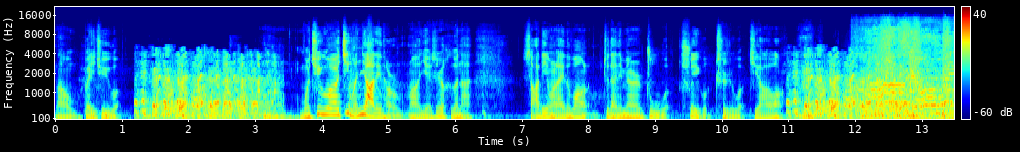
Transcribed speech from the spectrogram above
那我没去过。嗯，我去过静文家那头啊，也是河南，啥地方来的忘了，就在那边住过、睡过、吃过，其他的忘了。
